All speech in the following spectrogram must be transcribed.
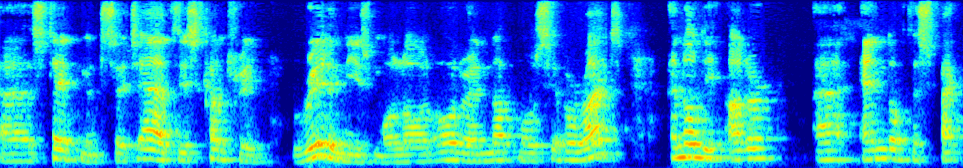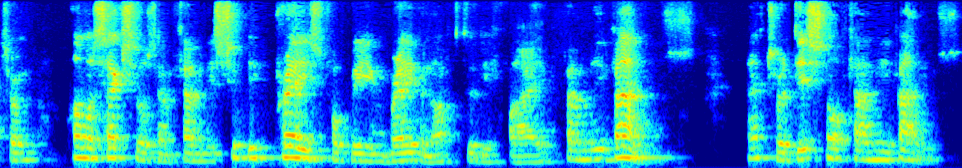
uh, statements such as this country really needs more law and order and not more civil rights, and on the other uh, end of the spectrum, homosexuals and feminists should be praised for being brave enough to defy family values, uh, traditional family values.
